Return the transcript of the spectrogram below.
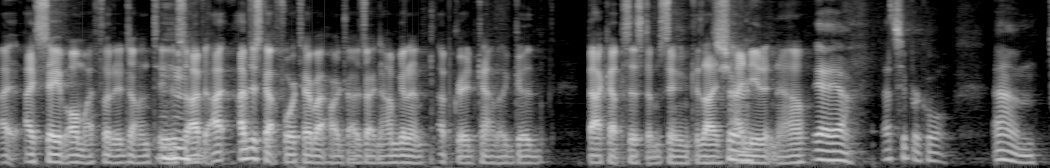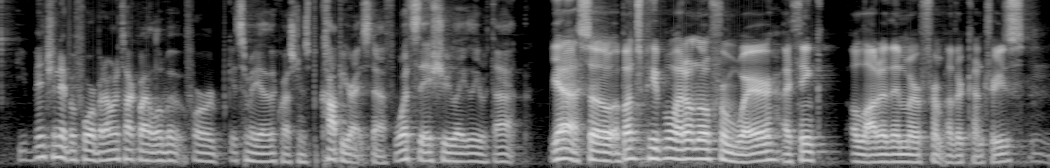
I, I save all my footage onto. Mm-hmm. So I've I, I've just got four terabyte hard drives right now. I'm gonna upgrade kind of a good backup system soon because I, Sure. I need it now. Yeah, yeah, that's super cool. Um, you mentioned it before, but I want to talk about it a little bit before we get some of the other questions. But copyright stuff. What's the issue lately with that? Yeah, so a bunch of people, I don't know from where. I think a lot of them are from other countries. Hmm.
